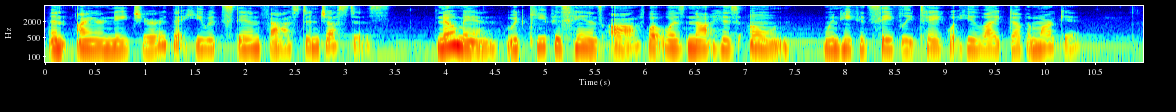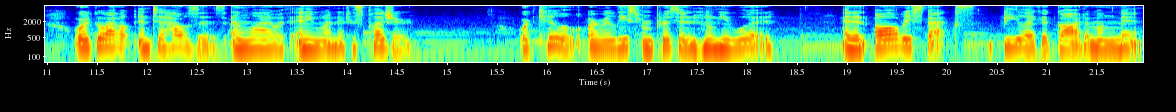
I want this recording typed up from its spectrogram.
an iron nature that he would stand fast in justice. No man would keep his hands off what was not his own when he could safely take what he liked out the market, or go out into houses and lie with anyone at his pleasure, or kill or release from prison whom he would and in all respects be like a god among men.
